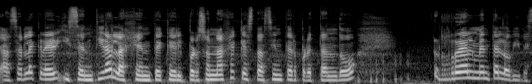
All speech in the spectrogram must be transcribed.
Hacerle creer y sentir a la gente que el personaje que estás interpretando realmente lo vives.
